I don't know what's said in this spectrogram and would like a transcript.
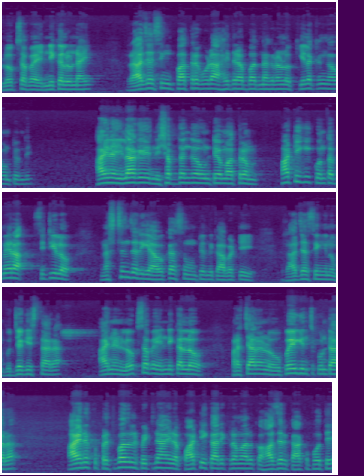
లోక్సభ ఎన్నికలు ఉన్నాయి రాజాసింగ్ పాత్ర కూడా హైదరాబాద్ నగరంలో కీలకంగా ఉంటుంది. ఆయన ఇలాగే నిశ్శబ్దంగా ఉంటే మాత్రం పార్టీకి కొంతమేర సిటీలో నష్టం జరిగే అవకాశం ఉంటుంది కాబట్టి రాజాసింగ్ను బుజ్జగిస్తారా? ఆయనను లోక్సభ ఎన్నికల్లో ప్రచారంలో ఉపయోగించుకుంటారా? ఆయనకు ప్రతిపాదనలు పెట్టిన ఆయన పార్టీ కార్యక్రమాలకు హాజరు కాకపోతే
